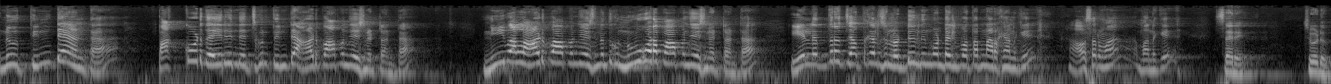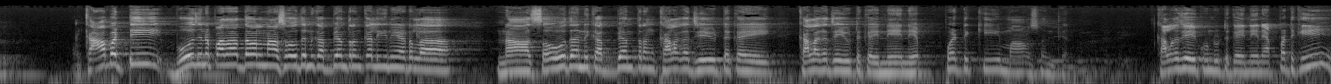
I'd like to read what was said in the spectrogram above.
నువ్వు తింటే అంట పక్కోడు ధైర్యం తెచ్చుకుని తింటే ఆడు పాపం చేసినట్టంట. నీ వల్ల ఆడు పాపం చేసినందుకు నువ్వు కూడా పాపం చేసినట్టంట. వీళ్ళిద్దరూ చెత్త కలిసి లడ్డూలు తినుకుంటూ వెళ్ళిపోతారు నరకానికి. అవసరమా మనకి? సరే చూడు. కాబట్టి భోజన పదార్థాలు నా సోదరునికి అభ్యంతరం కలిగిన ఎడలా నా సోదరునికి అభ్యంతరం కలగజేయుటకై కలగజేయుటకై నేను ఎప్పటికీ మాంసం తిన్నాను కలగజేయకుండుటకై నేను ఎప్పటికీ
